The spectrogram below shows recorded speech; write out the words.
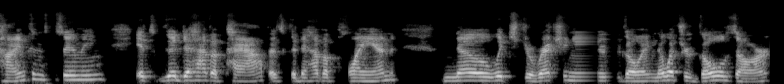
time consuming. It's good to have a path. It's good to have a plan. Know which direction you're going. Know what your goals are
